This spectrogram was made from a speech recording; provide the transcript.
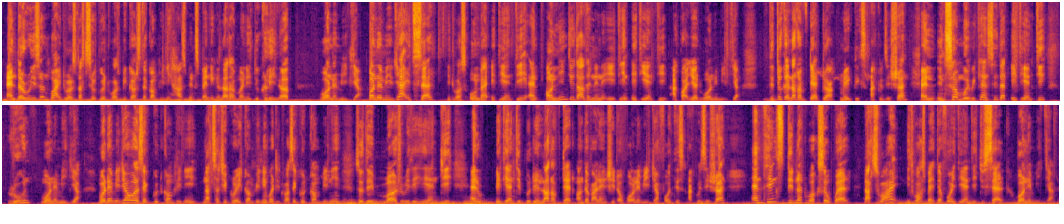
And the reason why it was not so good was because the company has been spending a lot of money to clean up Warner Media. Warner Media itself, it was owned by AT&T and only in 2018, AT&T acquired Warner Media. They took a lot of debt to make this acquisition and in some way we can say that AT&T ruined Warner Media. Warner Media was a good company, not such a great company, but it was a good company. So they merged with AT&T and AT&T put a lot of debt on the balance sheet of Warner Media for this acquisition and things did not work so well. That's why it was better for AT&T to sell Warner Media.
